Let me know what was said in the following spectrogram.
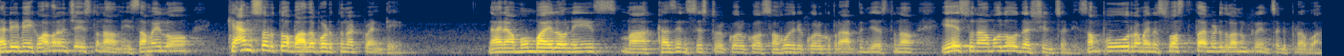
తండ్రి మీకు వందనం చేస్తున్నాం. ఈ సమయంలో క్యాన్సర్తో బాధపడుతున్నటువంటి నాయన ముంబైలోని మా కజిన్ సిస్టర్ కొరకు సహోదరి కొరకు ప్రార్థన చేస్తున్నాం. ఏ సునామోలో దర్శించండి. సంపూర్ణమైన స్వస్థత విడుదల అనుగ్రహించండి ప్రభా.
